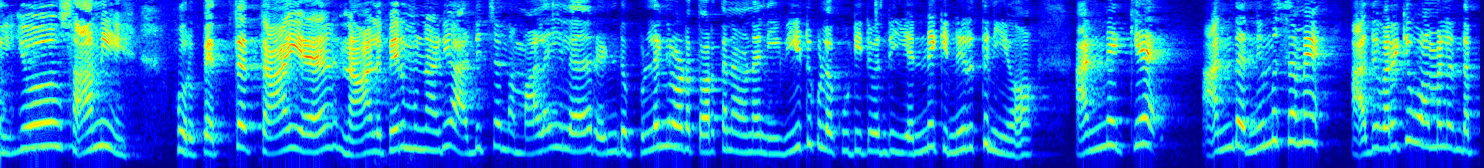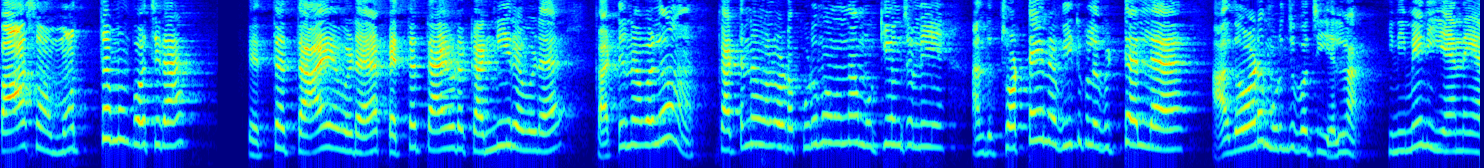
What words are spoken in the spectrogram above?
ஐயோ சாமி ஒரு பெத்த தாயை நாலு பேர் முன்னாடி அடிச்ச அந்த மலையில ரெண்டு பிள்ளைங்களோட துரத்தனவனை நீ வீட்டுக்குள்ள கூட்டிட்டு வந்து என்னைக்கு நிறுத்தினியோ அன்னைக்கே அந்த நிமிஷமே அது வரைக்கும் உமல இருந்த பாசம் மொத்தமும் போச்சுடா. பெத்த தாயை விட பெத்த தாயோட கண்ணீரை விட கட்டினவளும் கட்டினவளோட குடும்பமும் தான் முக்கியம் சொல்லி அந்த சொட்டையனை வீட்டுக்குள்ள விட்டல்ல. அதோட முடிஞ்சு போச்சு எல்லாம். இனிமே நீ என்னைய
